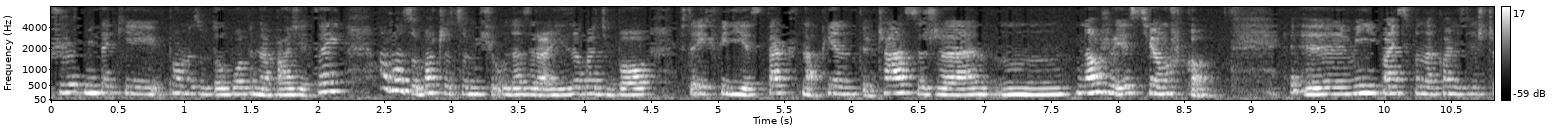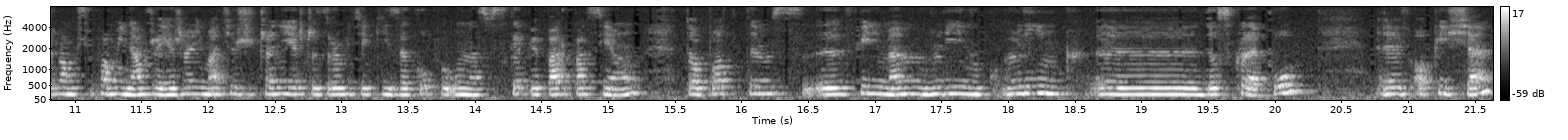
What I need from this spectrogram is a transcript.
Przyszedł mi taki pomysł do głowy na bazie tej, ale zobaczę, co mi się uda zrealizować, bo w tej chwili jest tak napięty czas, że, mm, no, że jest ciężko. Yy, Mili Państwo, na koniec jeszcze Wam przypominam, że jeżeli macie życzenie jeszcze zrobić jakieś zakupy u nas w sklepie Par Passion, to pod tym y, filmem w link, link y, do sklepu y, w opisie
